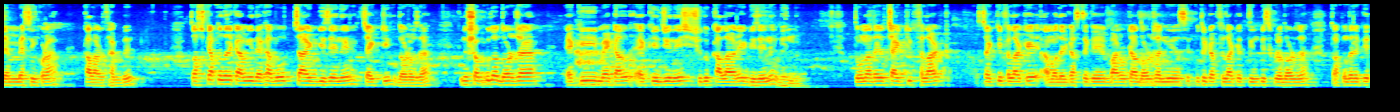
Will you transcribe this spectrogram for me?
সেম ম্যাচিং করা কালার থাকবে। তো আজকে আপনাদেরকে আমি দেখাবো চার ডিজাইনের চারটি দরজা। কিন্তু সবগুলো দরজা একই মেটাল একই জিনিস, শুধু কালারের ডিজাইনে ভিন্ন। তো ওনাদের চারটি ফ্ল্যাট চারটি ফ্ল্যাটে আমাদের কাছ থেকে বারোটা দরজা নিয়ে নিয়েছে প্রতিটা ফ্ল্যাটে তিন পিস করে দরজা। তো আপনাদেরকে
